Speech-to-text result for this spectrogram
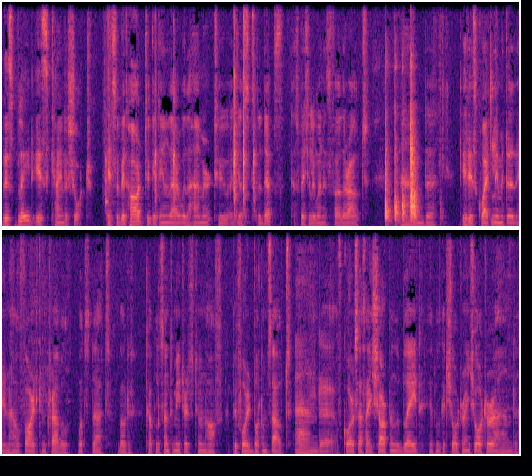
this blade is kinda short. It's a bit hard to get in there with a hammer to adjust the depth, especially when it's further out. And uh, it is quite limited in how far it can travel. What's that? About a couple of centimeters, two and a half before it bottoms out and uh, of course as I sharpen the blade it will get shorter and shorter and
